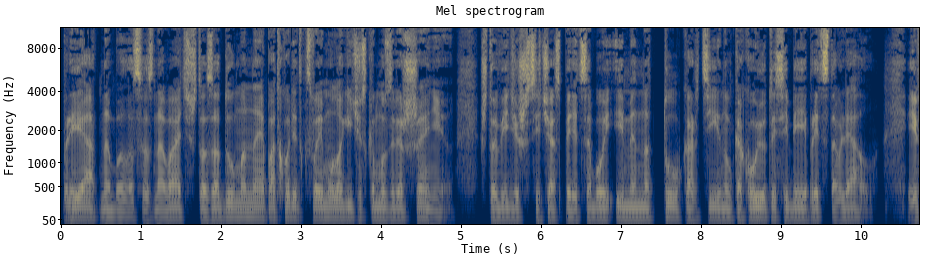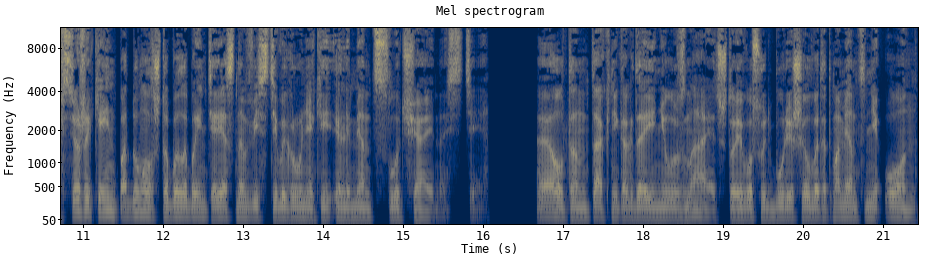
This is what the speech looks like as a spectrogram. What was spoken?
Приятно было сознавать, что задуманное подходит к своему логическому завершению, что видишь сейчас перед собой именно ту картину, какую ты себе и представлял. И все же Кейн подумал, что было бы интересно ввести в игру некий элемент случайности. Элтон так никогда и не узнает, что его судьбу решил в этот момент не он,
